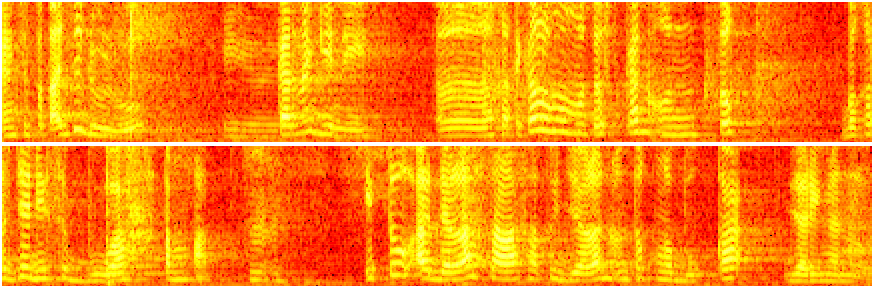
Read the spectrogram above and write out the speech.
yang cepet aja dulu. iya. Karena gini, eh, ketika lo memutuskan untuk bekerja di sebuah tempat, Mm-mm. itu adalah salah satu jalan untuk ngebuka jaringan lo.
